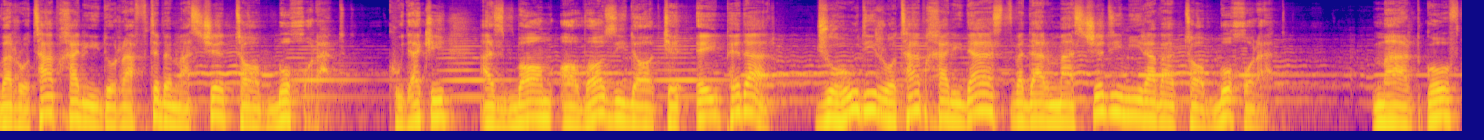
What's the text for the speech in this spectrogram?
و رتب خرید و رفته به مسجد تا بخورد. کودکی از بام آوازی داد که ای پدر جهودی رتب خریده است و در مسجدی می رود تا بخورد. مرد گفت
